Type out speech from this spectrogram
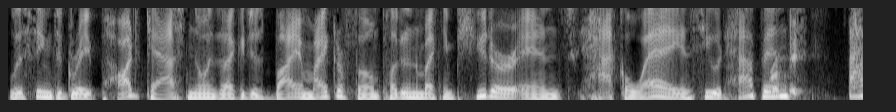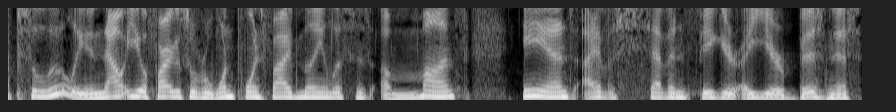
listening to great podcasts, knowing that I could just buy a microphone, plug it into my computer and hack away and see what happens. Right. Absolutely. And now EO Fire gets over 1.5 million listens a month. And I have a seven figure a year business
